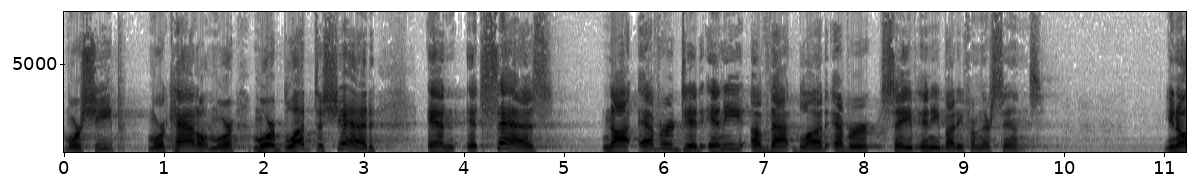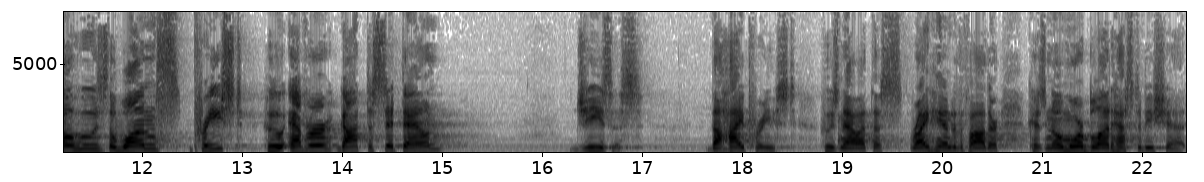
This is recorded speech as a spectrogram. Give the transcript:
more sheep, more cattle, more, more blood to shed. And it says, not ever did any of that blood ever save anybody from their sins. You know who's the one priest who ever got to sit down? Jesus, the high priest, who's now at the right hand of the Father, because no more blood has to be shed.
